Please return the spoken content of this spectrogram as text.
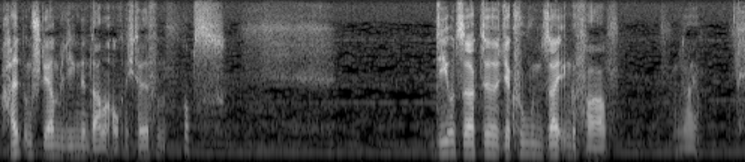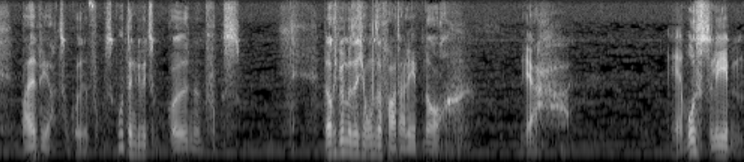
halb im Sterben liegenden Dame auch nicht helfen. Ups. Die uns sagte, Jakun sei in Gefahr. Naja. Weil wir zum Goldenen Fuchs. Gut, dann gehen wir zum Goldenen Fuchs. Doch ich bin mir sicher, unser Vater lebt noch. Ja. Er muss leben.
